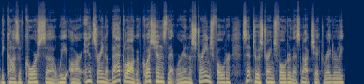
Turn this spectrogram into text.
because of course uh, we are answering a backlog of questions that were in a strange folder sent to a strange folder that's not checked regularly.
